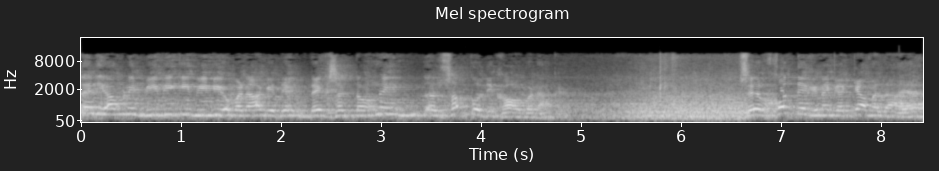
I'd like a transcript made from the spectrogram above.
کہتے ہیں جی اپنی بیوی کی ویڈیو بنا کے دیکھ دیکھ سکتا ہوں۔ نہیں، سب کو دکھاؤ بنا کے۔ صرف خود دیکھنے کا کیا مزہ آیا؟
